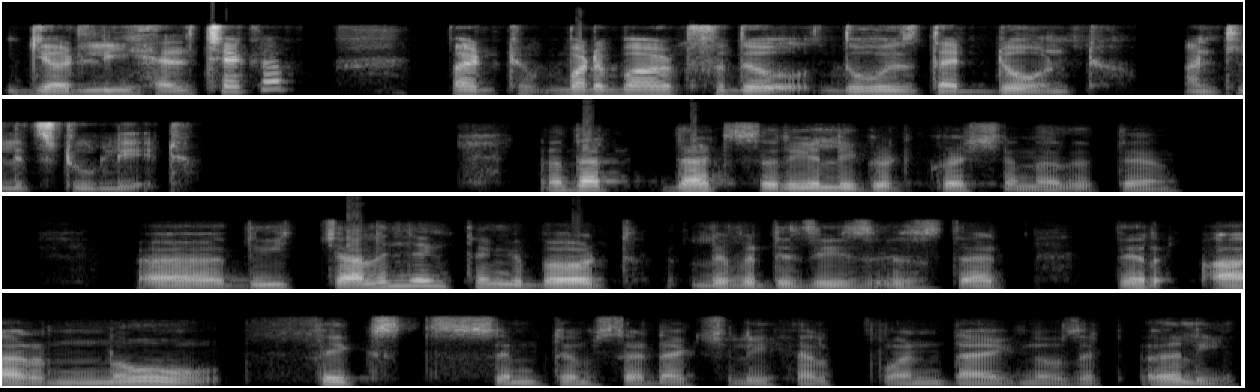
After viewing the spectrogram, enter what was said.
yearly health checkup. But what about for the, those that don't until it's too late? Now that that's a really good question, Aditya. Uh, the challenging thing about liver disease is that there are no fixed symptoms that actually help one diagnose it early.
